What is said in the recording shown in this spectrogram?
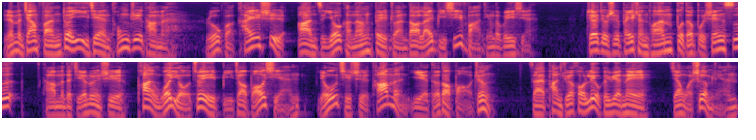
人们将反对意见通知他们，如果开释，案子有可能被转到莱比锡法庭的危险。”这就是陪审团不得不深思。他们的结论是判我有罪比较保险，尤其是他们也得到保证，在判决后六个月内将我赦免。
